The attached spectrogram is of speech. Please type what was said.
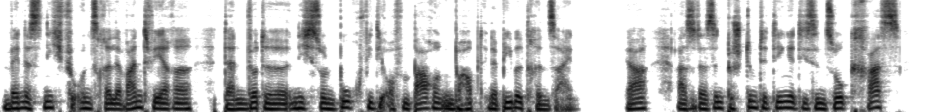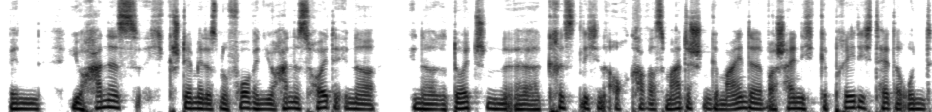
wenn es nicht für uns relevant wäre, dann würde nicht so ein Buch wie die Offenbarung überhaupt in der Bibel drin sein. Ja, also da sind bestimmte Dinge, die sind so krass. Wenn Johannes, ich stelle mir das nur vor, wenn Johannes heute in einer in einer deutschen äh, christlichen, auch charismatischen Gemeinde wahrscheinlich gepredigt hätte und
